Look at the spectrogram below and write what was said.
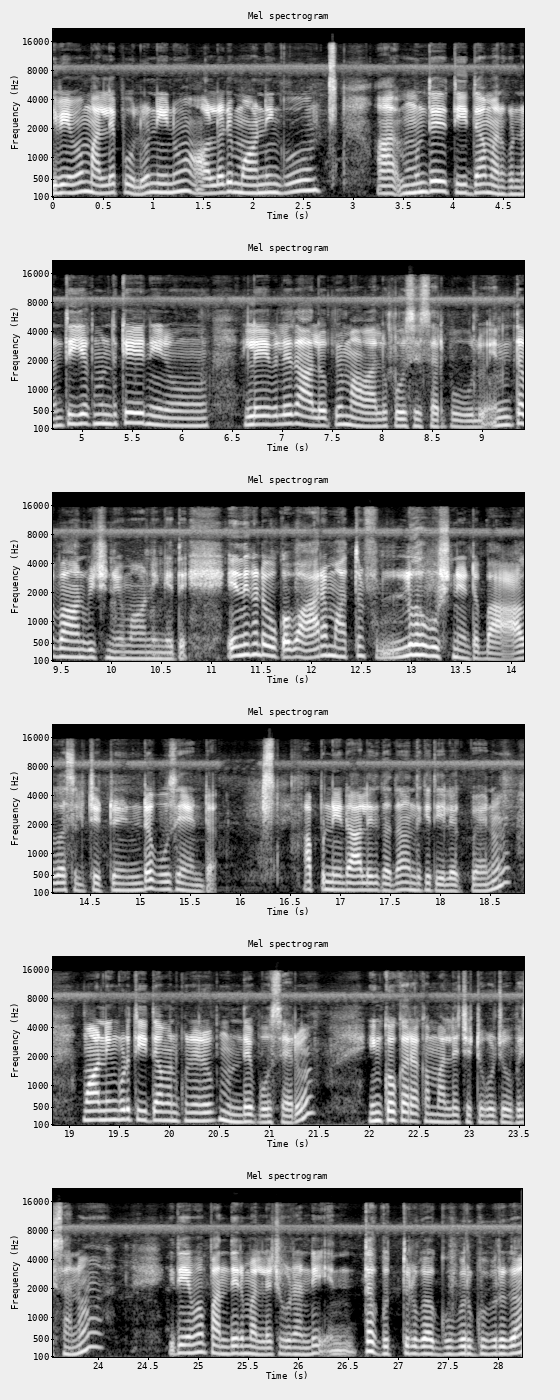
ఇవేమో మల్లెపూలు. నేను ఆల్రెడీ మార్నింగ్ ముందే తీద్దాం అనుకున్నాను. తీయక ముందుకే నేను లేవలేదు ఆలోపే మా వాళ్ళు కోసేసారు పువ్వులు. ఎంత బాగా అనిపించినాయి మార్నింగ్ అయితే. ఎందుకంటే ఒక వారం మాత్రం ఫుల్గా పూసినాయంట బాగా అసలు చెట్టు నిండా పూసాయంట. అప్పుడు నేను రాలేదు కదా అందుకే తీయలేకపోయాను. మార్నింగ్ కూడా తీద్దాం అనుకునేలోపు ముందే పోసారు. ఇంకొక రకం మల్లె చెట్టు కూడా చూపిస్తాను. ఇదేమో పందిరి మల్లె చూడండి. ఎంత గుత్తులుగా గుబురు గుబురుగా.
